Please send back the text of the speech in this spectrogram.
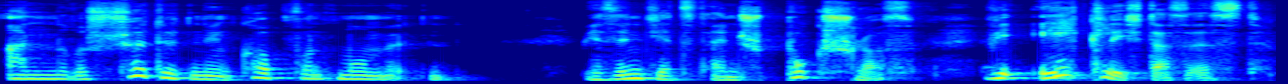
Andere schüttelten den Kopf und murmelten. Wir sind jetzt ein Spuckschloss. Wie eklig das ist.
